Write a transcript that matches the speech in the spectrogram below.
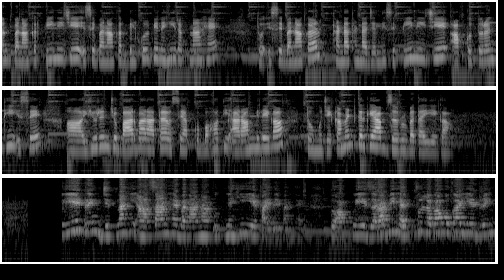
बनाकर पी लीजिए। इसे बनाकर बिल्कुल भी नहीं रखना है। तो इसे बनाकर ठंडा ठंडा जल्दी से पी लीजिए। आपको तुरंत ही इससे यूरिन जो बार बार आता है उससे आपको बहुत ही आराम मिलेगा। तो मुझे कमेंट करके आप ज़रूर बताइएगा। ये ड्रिंक जितना ही आसान है बनाना, उतने ही ये फ़ायदेमंद है। तो आपको ये जरा भी हेल्पफुल लगा होगा ये ड्रिंक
